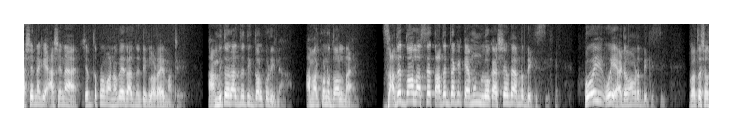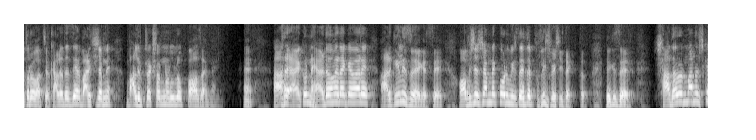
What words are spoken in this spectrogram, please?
আসে নাকি আসে না, সেটা তো প্রমাণ হবে রাজনৈতিক লড়াইয়ের মাঠে। আমি তো রাজনৈতিক দল করি না, আমার কোনো দল নাই। যাদের দল আছে, তাদের থেকে কেমন লোক আসে ওটা আমরা দেখেছি। ওই ওই হ্যাডম আমরা দেখেছি। গত সতেরো বছর খালেদা জিয়ার বাড়ির সামনে বালু ট্রাকশনের লোক পাওয়া যায় নাই। আর এখন হ্যাডমের একেবারে আর্কিলিস হয়ে গেছে। অফিসের সামনে কর্মীর চাইতে পুলিশ বেশি দেখতো, ঠিক আছে? সাধারণ মানুষকে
